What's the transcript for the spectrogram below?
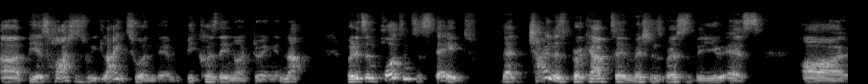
uh, be as harsh as we'd like to on them because they're not doing enough. But it's important to state that China's per capita emissions versus the US are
